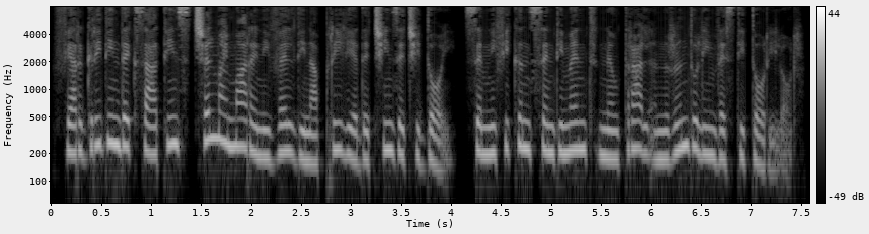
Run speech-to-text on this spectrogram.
Fiar Grid Index a atins cel mai mare nivel din aprilie de 52, semnificând sentiment neutral în rândul investitorilor.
